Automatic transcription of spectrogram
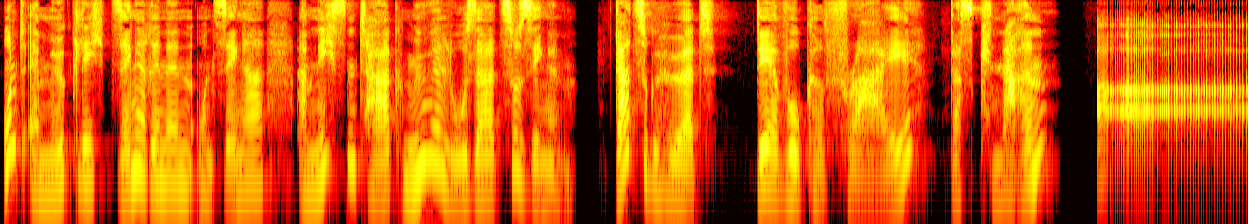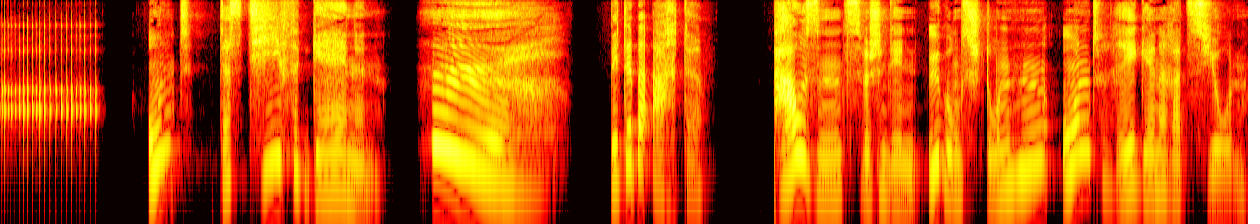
und ermöglicht Sängerinnen und Sänger am nächsten Tag müheloser zu singen. Dazu gehört der Vocal Fry, das Knarren und das tiefe Gähnen. Bitte beachte, Pausen zwischen den Übungsstunden und Regeneration.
